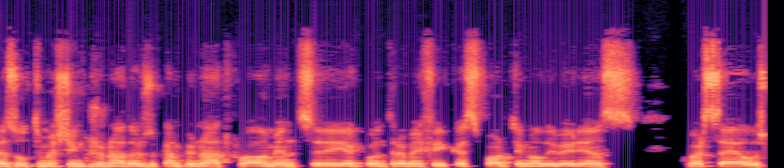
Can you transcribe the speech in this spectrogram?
as últimas cinco jornadas do campeonato provavelmente seria contra Benfica, Sporting, Oliveirense, Barcelos,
